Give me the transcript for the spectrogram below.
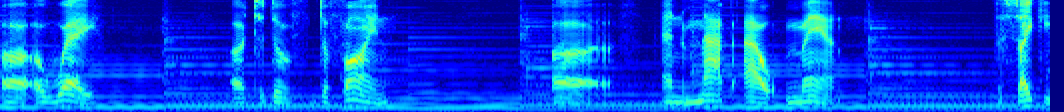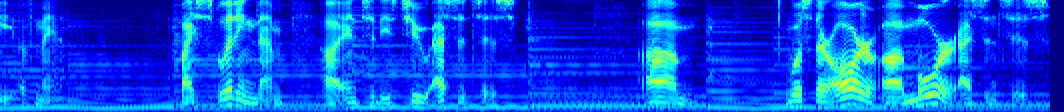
a way to de- define uh, and map out man, the psyche of man, by splitting them uh, into these two essences. Um, whilst there are uh, more essences,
